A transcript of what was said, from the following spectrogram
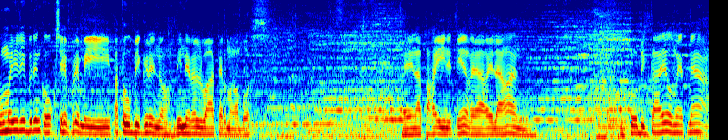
Kung may libreng coke, syempre may patubig rin, no? Mineral water mga boss. Eh, napakainit ngayon, kaya kailangan magtubig tayo, mayat maya.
